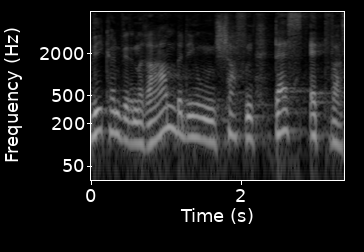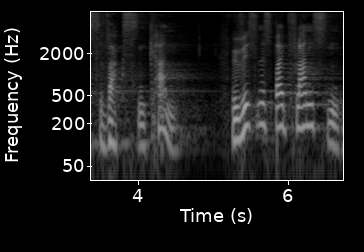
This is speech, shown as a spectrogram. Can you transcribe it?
wie können wir den Rahmenbedingungen schaffen, dass etwas wachsen kann. Wir wissen es bei Pflanzen.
